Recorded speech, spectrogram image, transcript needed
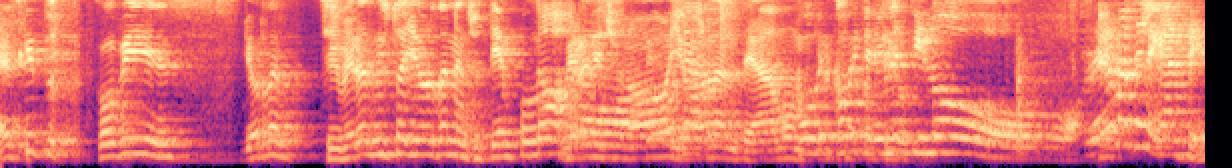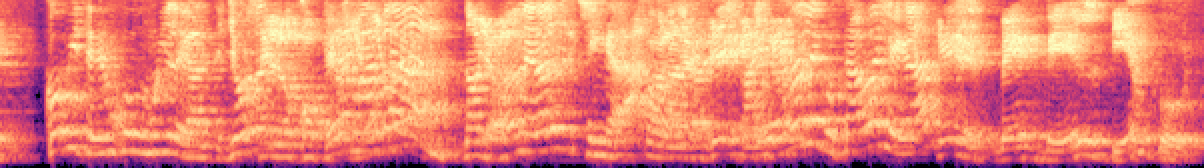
Es que tu- Kobe es Jordan. Si hubieras visto a Jordan en su tiempo, No, hubieran pero, dicho, no, o sea, Jordan, te amo. me Kobe, Kobe tenía un contigo". estilo. Era más elegante. Kobe tenía un juego muy elegante. Jordan Se lo copió era más. Jordan. No, Jordan era el es que- a Jordan le gustaba llegar. que ve, ve el tiempo, güey.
